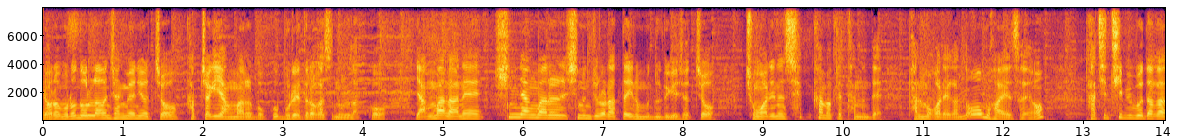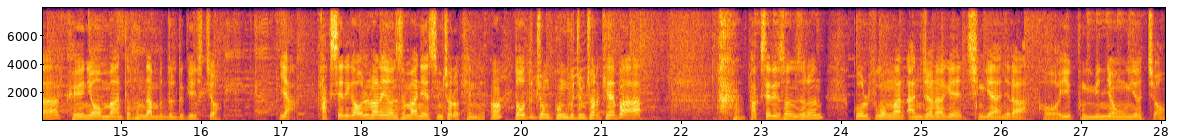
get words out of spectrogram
여러모로 놀라운 장면이었죠. 갑자기 양말을 벗고 물에 들어가서 놀랐고 양말 안에 흰 양말을 신은 줄 알았다 이런 분들도 계셨죠. 종아리는 새까맣게 탔는데 발목 아래가 너무 하얘서요. 같이 TV 보다가 괜히 엄마한테 혼난 분들도 계시죠. 야, 박세리가 얼마나 연습 많이 했으면 저렇겠니? 어? 너도 좀 공부 좀 저렇게 해봐. 박세리 선수는 골프공만 안전하게 친 게 아니라 거의 국민 영웅이었죠.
